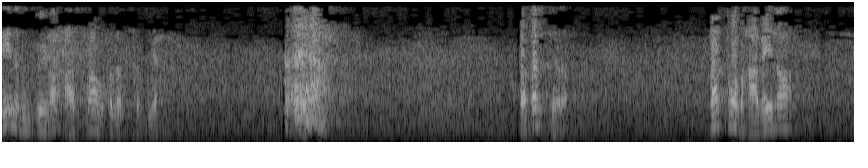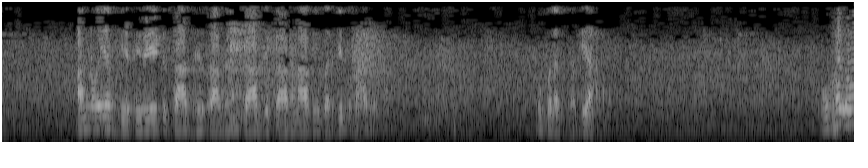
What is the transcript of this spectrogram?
तेन रूपेण आत्मा उपलब्ध ततच तत्व भावेन अन्वय व्यतिरेक साध्य साधन कार्य कारण आदि वर्जित भावेन उपलब्ध उभयो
